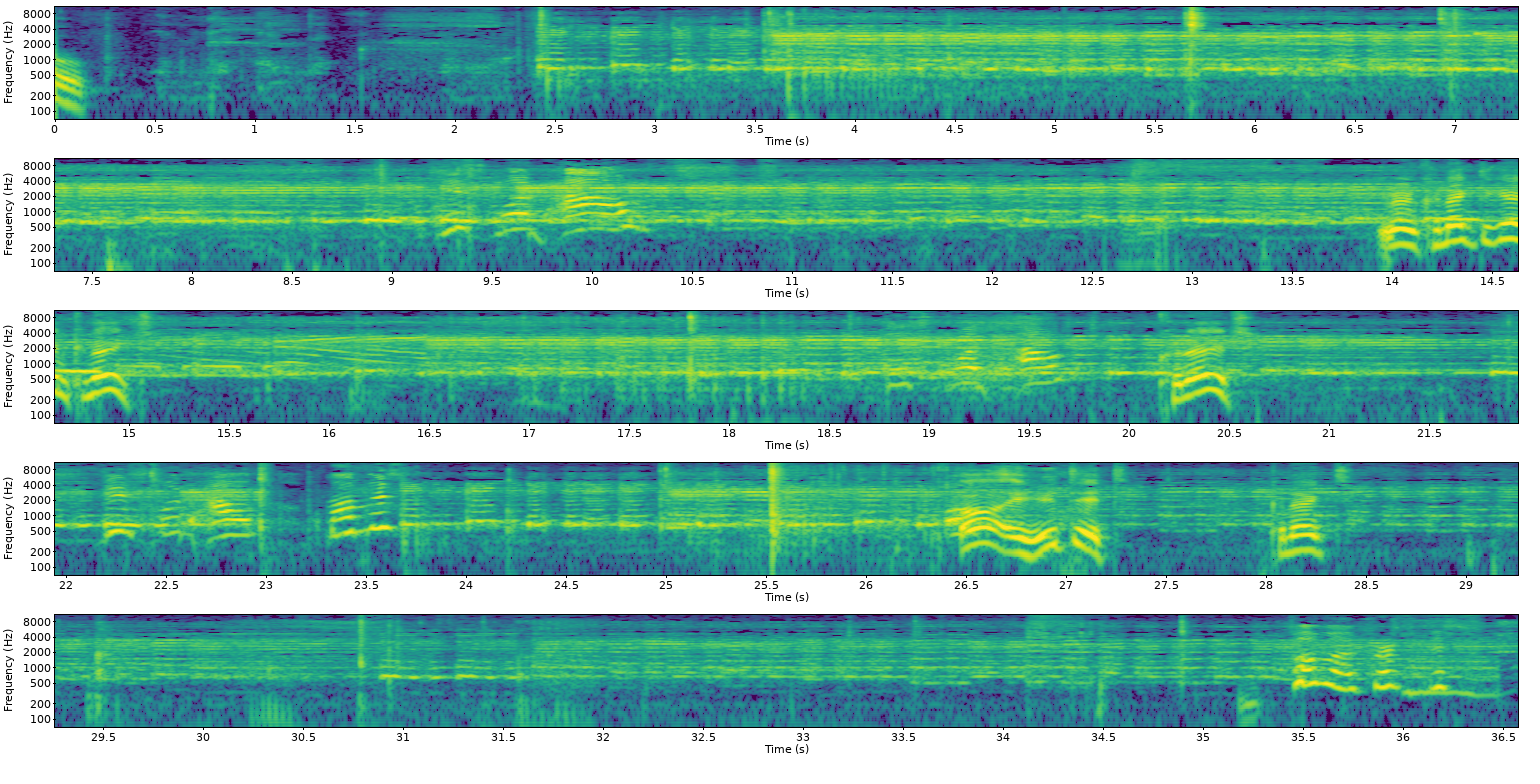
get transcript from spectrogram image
go. This one out. You connect again, connect. This one out. Connect. This one out. Mom, this. Ah, oh, I hit it. Connect. Press this.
